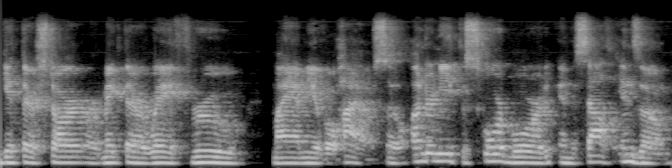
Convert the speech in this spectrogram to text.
get their start or make their way through Miami of Ohio. So underneath the scoreboard in the south end zone,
